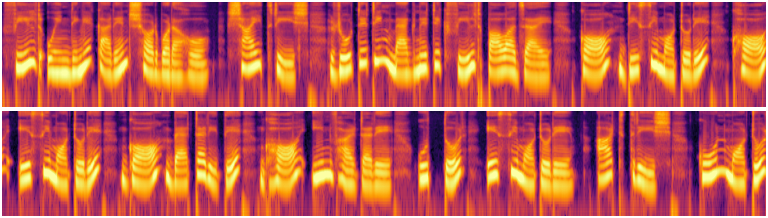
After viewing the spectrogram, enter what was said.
ফিল্ড উইন্ডিংয়ে কারেন্ট সরবরাহ। সাঁত্রিশ রোটেটিং ম্যাগনেটিক ফিল্ড পাওয়া যায়। ক, ডিসি মোটরে, খ, এসি মোটরে, গ, ব্যাটারিতে, ঘ, ইনভার্টারে। উত্তর, এসি মোটরে। আটত্রিশ, কোন মোটর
